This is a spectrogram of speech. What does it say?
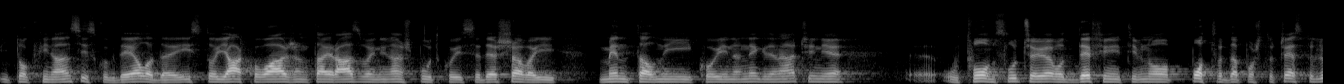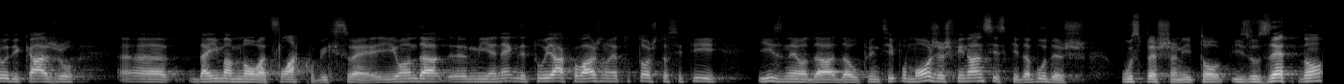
i tog finansijskog dela, da je isto jako važan taj razvojni naš put koji se dešava i mentalni, i koji na negde način je e, u tvom slučaju, evo, definitivno potvrda, pošto često ljudi kažu e, da imam novac, lako bih sve. I onda e, mi je negde tu jako važno, eto, to što si ti izneo, da, da u principu možeš finansijski da budeš uspešan i to izuzetno,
